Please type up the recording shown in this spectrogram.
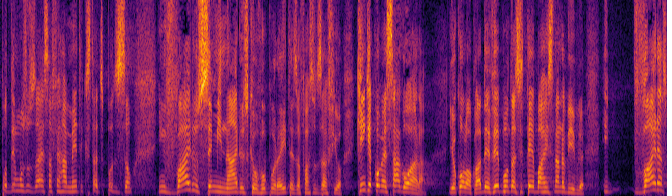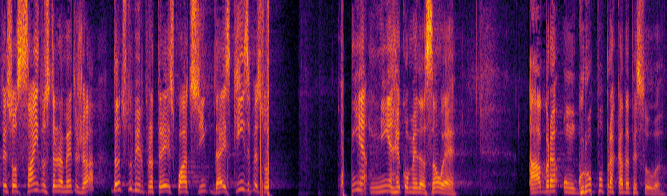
podemos usar essa ferramenta que está à disposição. Em vários seminários que eu vou por aí, eu faço o desafio, ó, quem quer começar agora? E eu coloco adv.st barra ensinar na Bíblia. E várias pessoas saem dos treinamentos já, dando estudo bíblico para 3, 4, 5, 10, 15 pessoas. Minha, minha recomendação é, abra um grupo para cada pessoa.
